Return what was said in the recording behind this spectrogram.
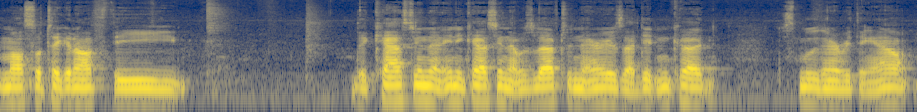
I'm also taking off the the casting, that any casting that was left in the areas I didn't cut, smoothing everything out.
